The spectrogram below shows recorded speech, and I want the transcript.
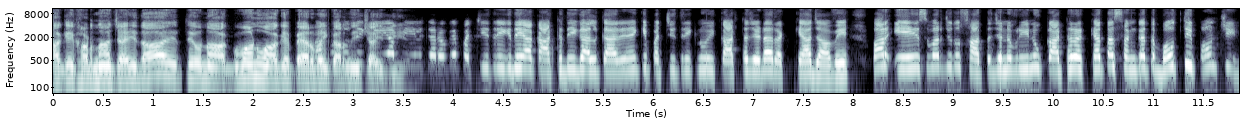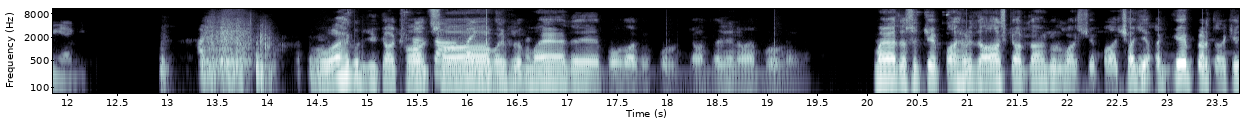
ਆ ਕੇ ਖੜਨਾ ਚਾਹੀਦਾ ਇੱਥੇ ਉਹਨਾਂ ਆਗੂਆਂ ਨੂੰ ਆ ਕੇ ਪੈਰਵਾਈ ਕਰਨੀ ਚਾਹੀਦੀ ਹੈ। ਅਪੀਲ ਕਰੋਗੇ 25 ਤਰੀਕ ਦੇ ਇਕੱਠ ਦੀ ਗੱਲ ਕਰ ਰਹੇ ਨੇ ਕਿ 25 ਤਰੀਕ ਨੂੰ ਇਕੱਠ ਜਿਹੜਾ ਰੱਖਿਆ ਜਾਵੇ। ਪਰ ਇਸ ਵਾਰ ਜਦੋਂ 7 ਜਨਵਰੀ ਨੂੰ ਇਕੱਠ ਰੱਖਿਆ ਤਾਂ ਸੰਗਤ ਬਹੁਤੀ ਪਹੁੰਚੀ ਨਹੀਂ ਹੈਗੀ। ਵਾਹਿਗੁਰੂ ਜੀ ਕਾ ਖਾਲਸਾ। ਮੈਂ ਤੇ ਬਹੁਤਾ ਕੁਝ ਬੋਲ ਜਾਂਦਾ ਜੇ ਨਾ ਮੈਂ। ਮੈਂ ਤਾਂ ਸੱਚੇ ਪਾਤਸ਼ਾਹ ਅਰਦਾਸ ਕਰਦਾ ਗੁਰੂ ਮਹਾਰਾਜ ਪਾਤਸ਼ਾਹ ਜੀ ਅੱਗੇ ਪਿਰਤ ਰੱਖੀ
